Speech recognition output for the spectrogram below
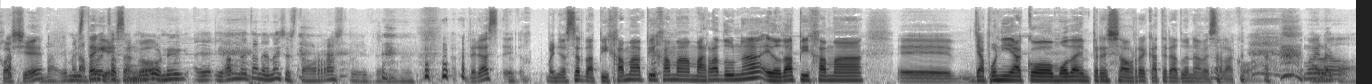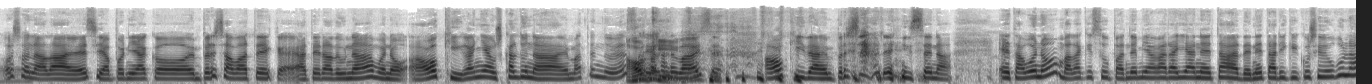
Jose, Bai, ez da aprobetsatzen izango. dugu, nik eh, igandetan enaiz ez da horraztu egiten. Beraz, eh, baina zer da, pijama, pijama marraduna, edo da pijama eh, Japoniako moda enpresa horrek atera duena bezalakoa? Bueno, oso nada, ez? Japoniako enpresa batek atera duna, bueno, Aoki, gaina Euskalduna ematen du, ez? Aoki. Bai, Aoki da enpresaren izena. Eta bueno, badakizu pandemia garaian eta denetarik ikusi dugula,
